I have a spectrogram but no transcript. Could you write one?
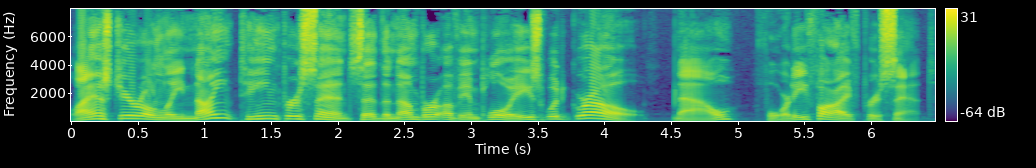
Last year, only 19% said the number of employees would grow. Now, 45%.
